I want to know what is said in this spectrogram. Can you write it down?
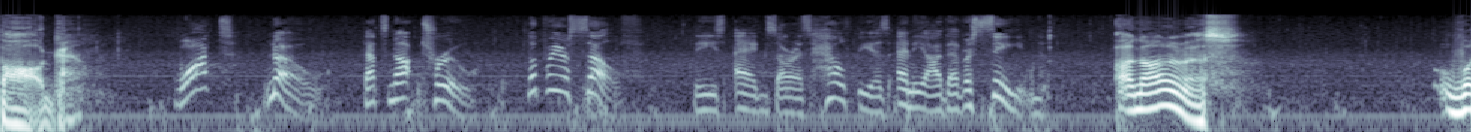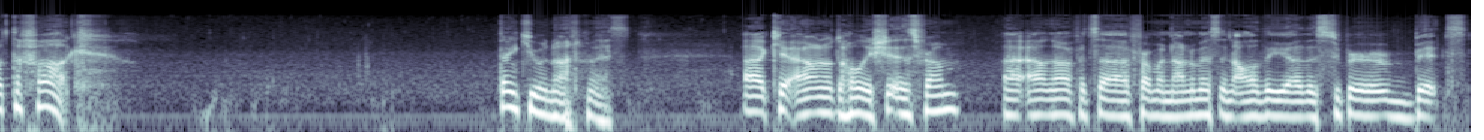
bog. What? No, that's not true. Look for yourself. These eggs are as healthy as any I've ever seen. Anonymous. What the fuck? Thank you, Anonymous. Uh, Kit, I don't know what the holy shit is from. Uh, I don't know if it's uh, from Anonymous and all the uh, the super bits.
